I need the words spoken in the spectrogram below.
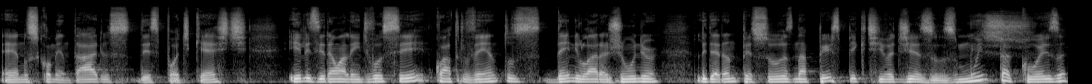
é, nos comentários desse podcast. Eles irão além de você, Quatro Ventos, Dênio Lara Júnior, liderando pessoas na perspectiva de Jesus. Muita Isso. coisa.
